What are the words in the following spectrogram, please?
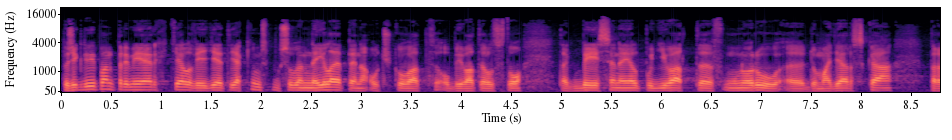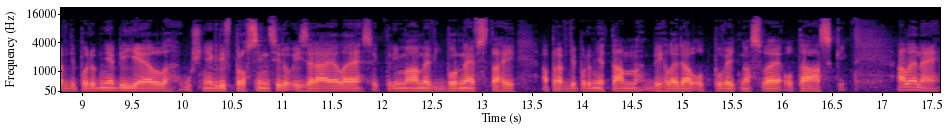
Protože kdyby pan premiér chtěl vědět, jakým způsobem nejlépe naočkovat obyvatelstvo, tak by se nejel podívat v únoru eh, do Maďarska, pravděpodobně by jel už někdy v prosinci do Izraele, se kterým máme výborné vztahy a pravděpodobně tam by hledal odpověď na své otázky. Ale ne,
